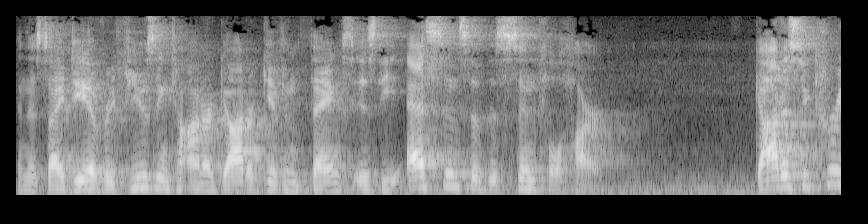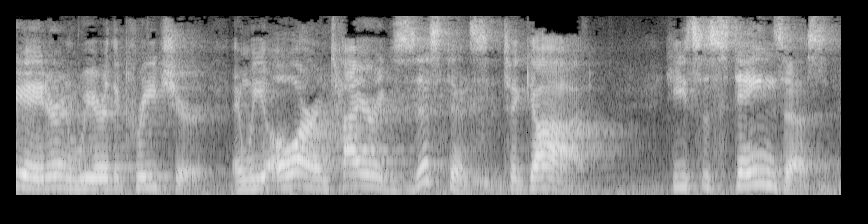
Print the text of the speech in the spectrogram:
And this idea of refusing to honor God or give him thanks is the essence of the sinful heart. God is the creator and we are the creature, and we owe our entire existence to God. He sustains us.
